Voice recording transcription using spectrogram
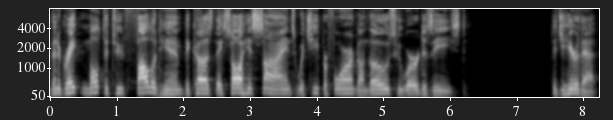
Then a great multitude followed him because they saw his signs which he performed on those who were diseased. Did you hear that?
